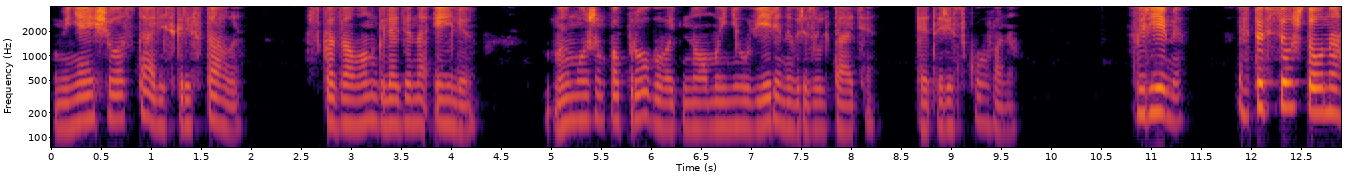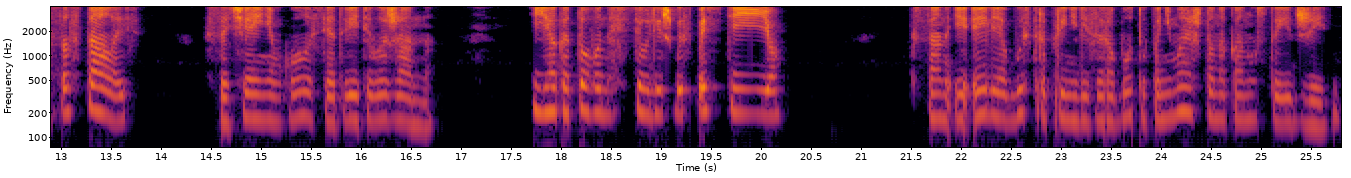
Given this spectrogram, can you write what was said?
«У меня еще остались кристаллы», — сказал он, глядя на Элию. Мы можем попробовать, но мы не уверены в результате. Это рискованно. Время. Это все, что у нас осталось. С отчаянием в голосе ответила Жанна. Я готова на все, лишь бы спасти ее. Ксан и Элия быстро принялись за работу, понимая, что на кону стоит жизнь.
